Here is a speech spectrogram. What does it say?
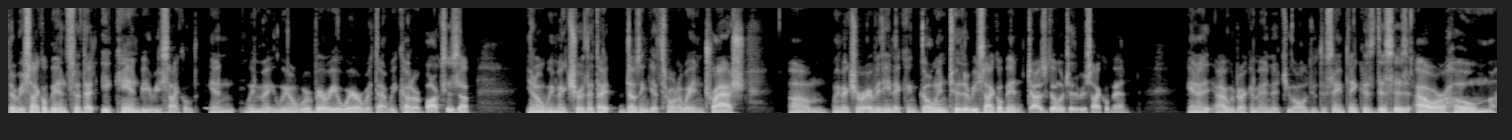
the recycle bin so that it can be recycled. And we may, we, you know, we're very aware with that. We cut our boxes up. You know, we make sure that that doesn't get thrown away in trash. Um, we make sure everything that can go into the recycle bin does go into the recycle bin. And I, I would recommend that you all do the same thing because this is our home.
